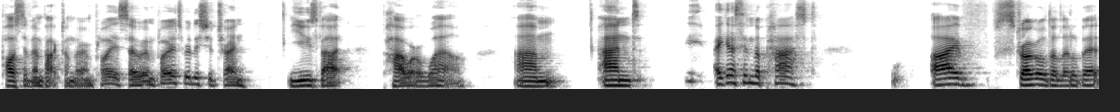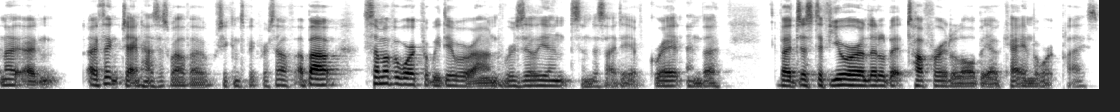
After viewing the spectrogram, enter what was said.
positive impact on their employees. So employers really should try and use that power well. Um, and I guess in the past, I've struggled a little bit, and I, and I think Jane has as well, though she can speak for herself about some of the work that we do around resilience and this idea of grit and the but just if you're a little bit tougher, it'll all be okay in the workplace.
